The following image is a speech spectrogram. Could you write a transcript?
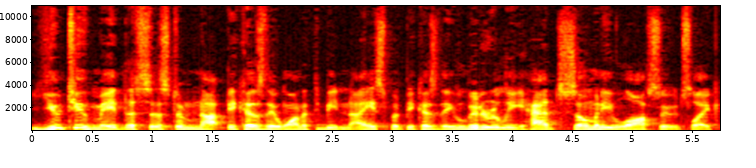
YouTube made this system not because they wanted to be nice, but because they literally had so many lawsuits. Like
